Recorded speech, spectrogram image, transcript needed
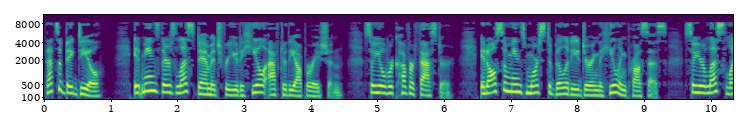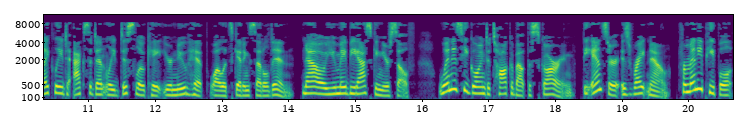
That's a big deal. It means there's less damage for you to heal after the operation, so you'll recover faster. It also means more stability during the healing process, so you're less likely to accidentally dislocate your new hip while it's getting settled in. Now, you may be asking yourself, when is he going to talk about the scarring? The answer is right now. For many people,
